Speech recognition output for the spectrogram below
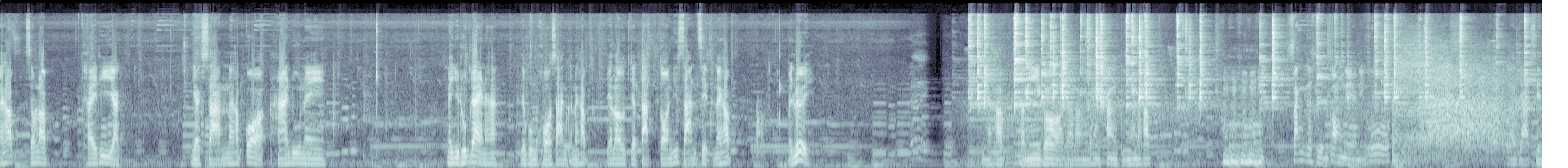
นะครับสำหรับใครที่อยากอยากสารนะครับ ก็หาดูใน ใน YouTube ได้นะฮะเดี๋ยวผมขอสารก่อนนะครับ เดี๋ยวเราจะตัดตอนที่สารเสร็จนะครับ ไปเลยนะครับ ตอนนี้ก็กำลังให้ช่างกึงให้นะครับ สั่งกระเขืนกล้องเนี่ยนี่โอ้หลังจากเสร็จ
